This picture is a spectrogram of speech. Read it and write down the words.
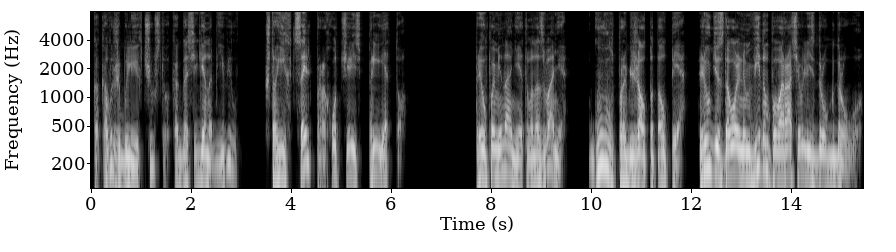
Каковы же были их чувства, когда Сиген объявил, что их цель — проход через Прието? При упоминании этого названия Гул пробежал по толпе. Люди с довольным видом поворачивались друг к другу.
